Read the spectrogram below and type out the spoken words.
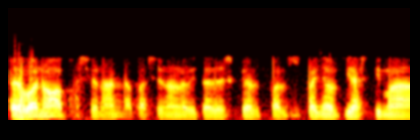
Però, bueno, apassionant, apassionant. La veritat és que els espanyols llàstima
